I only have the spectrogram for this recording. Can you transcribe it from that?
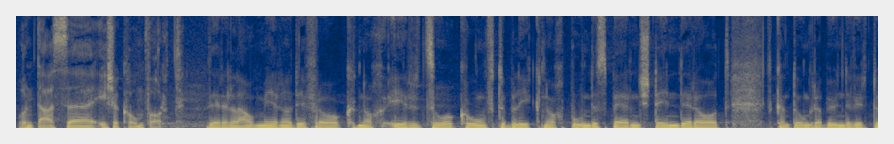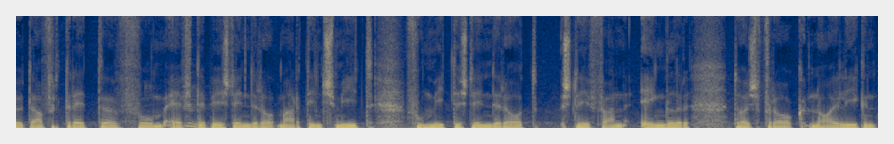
und das äh, ist ein Komfort. Der erlaubt mir noch die Frage nach Ihrer Zukunft, der Blick nach Bundesbern, Ständerat. Der Kanton Graubünden wird dort auch vertreten vom FDP-Ständerat Martin Schmid, vom Mittenständerat Stefan Engler. Da ist die Frage neuliegend.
